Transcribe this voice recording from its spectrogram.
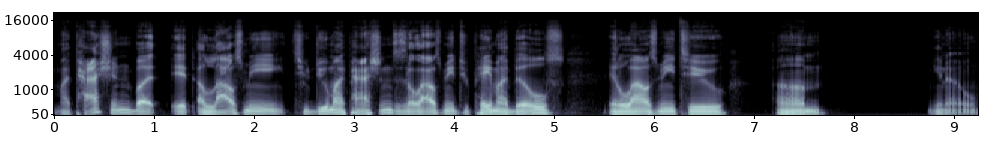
my passion, but it allows me to do my passions. It allows me to pay my bills. It allows me to, um, you know,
